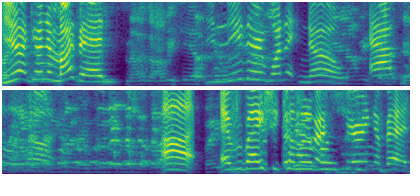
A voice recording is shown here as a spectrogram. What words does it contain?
You're not going to my bed. Snug, I'll be You neither want it. No, absolutely not. Uh, everybody should come over. about sharing a bed.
